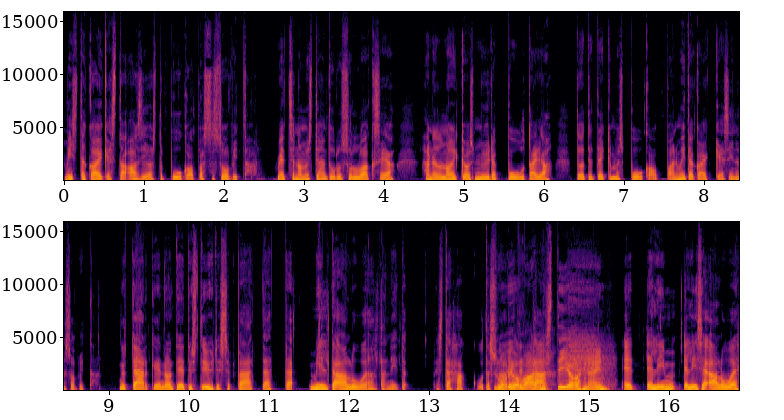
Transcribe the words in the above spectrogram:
Mistä kaikesta asioista puukaupassa sovitaan? Metsänomistaja on tullut sun luokse ja hänellä on oikeus myydä puuta ja te olette tekemässä puukauppaa. Niin mitä kaikkea siinä sovitaan? No tärkein on tietysti yhdessä päättää, että miltä alueelta niitä sitä hakkuuta suoritetaan. No joo, varmasti joo, näin. Et, eli, eli se alue,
